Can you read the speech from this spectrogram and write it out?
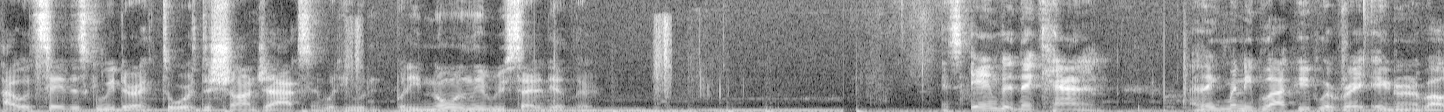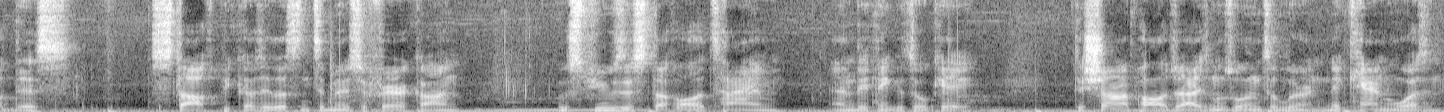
I would say this could be directed towards DeSean Jackson, but he would but he knowingly recited Hitler. It's aimed at Nick Cannon. I think many black people are very ignorant about this stuff because they listen to Minister Farrakhan, who spews this stuff all the time, and they think it's okay. DeSean apologized and was willing to learn. Nick Cannon wasn't.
